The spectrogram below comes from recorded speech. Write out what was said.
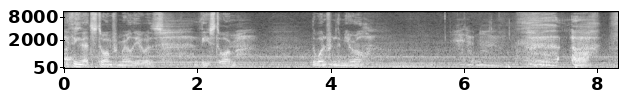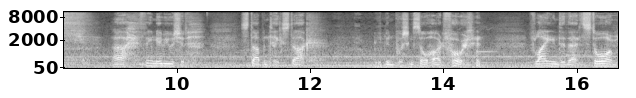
You think that storm from earlier was the storm? The one from the mural? I don't know. Uh, I think maybe we should stop and take stock. We've been pushing so hard forward. Flying into that storm.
